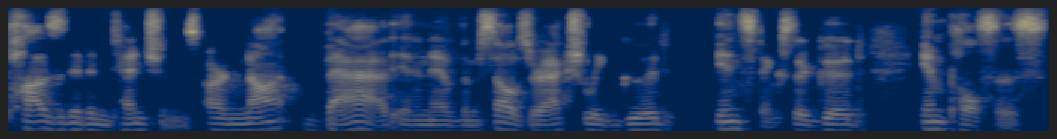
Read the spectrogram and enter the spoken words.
positive intentions are not bad in and of themselves. They're actually good instincts. They're good impulses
